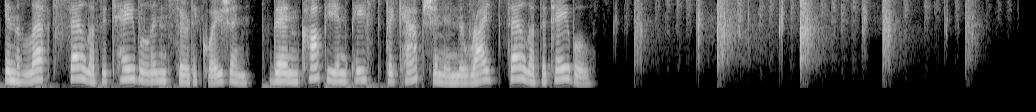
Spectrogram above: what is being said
In the left cell of the table insert equation, then copy and paste the caption in the right cell of the table.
